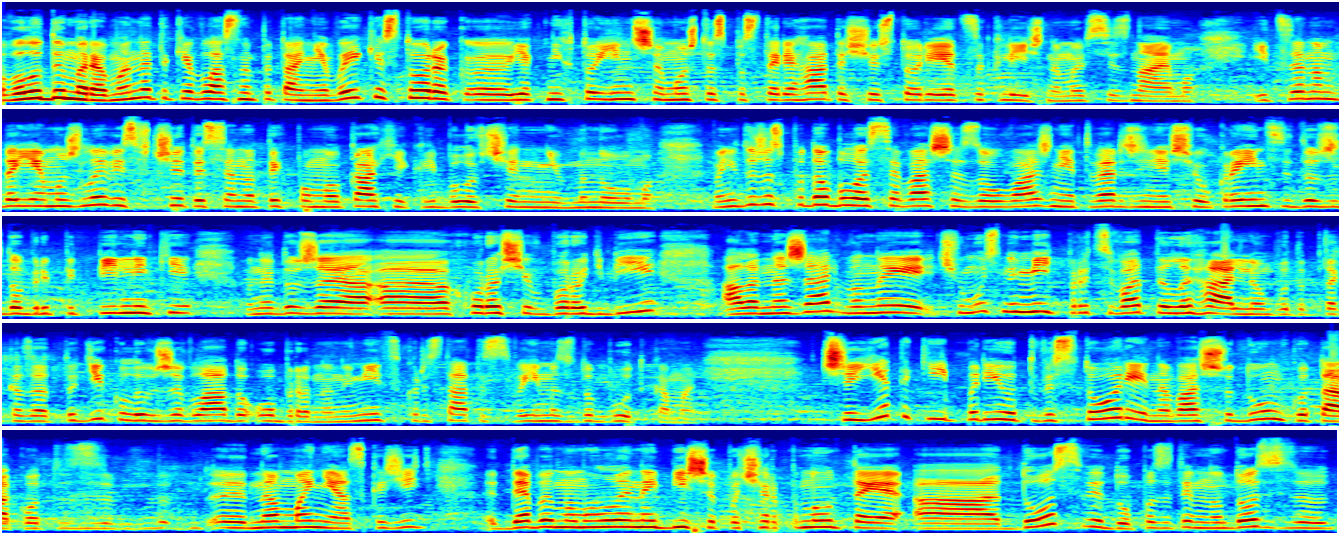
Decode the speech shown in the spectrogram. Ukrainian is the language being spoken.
Володимире, в мене таке власне питання. Ви як історик, е, як ніхто інший, можете спостерігати, що історія циклічна, ми всі знаємо. І це нам дає можливість вчитися на тих помилках, які були вчинені в минулому. Мені дуже сподобалося ваше зауваження і твердження, що українці дуже добрі підпільники, вони дуже е, хороші в боротьбі, але на жаль, вони чомусь не вміють працювати легально, буду б так казати, тоді, коли вже владу обрано, не вміють скористатися своїми здобутками. Чи є такий період в історії, на вашу думку, так, от е, навмання, скажіть, де би ми могли найбільше почерпнути досвіду, позитивного досвіду,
